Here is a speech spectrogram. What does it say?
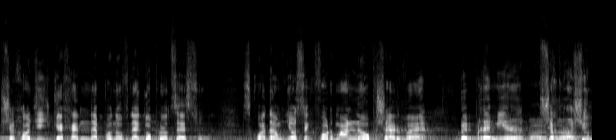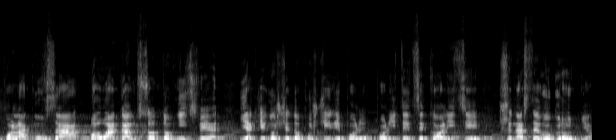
przechodzić gehennę ponownego procesu. Składam wniosek formalny o przerwę, by premier przeprosił Polaków za bałagan w sądownictwie, jakiego się dopuścili poli- politycy koalicji 13 grudnia.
